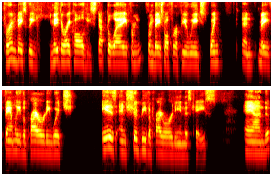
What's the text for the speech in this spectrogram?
for him, basically, he made the right call. He stepped away from from baseball for a few weeks, went and made family the priority, which is and should be the priority in this case. And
